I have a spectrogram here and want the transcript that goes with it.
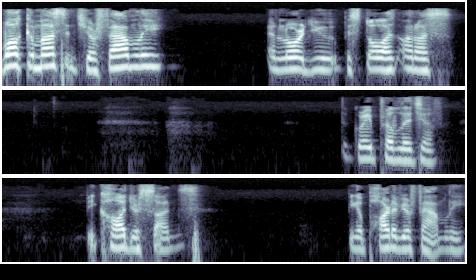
welcome us into your family. And Lord, you bestow on us the great privilege of be called your sons, being a part of your family,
